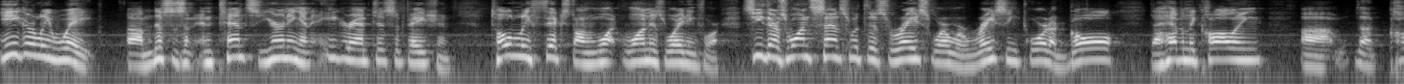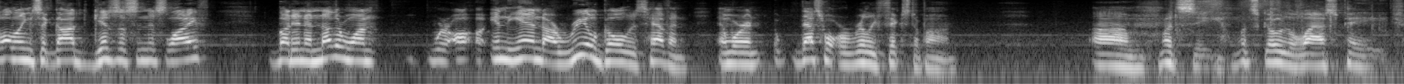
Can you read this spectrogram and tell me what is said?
Eagerly wait. Um, this is an intense yearning and eager anticipation totally fixed on what one is waiting for. See, there's one sense with this race where we're racing toward a goal, the heavenly calling, uh, the callings that God gives us in this life. But in another one, we're all, in the end, our real goal is heaven, and we're in, that's what we're really fixed upon. Um, let's see. Let's go to the last page.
